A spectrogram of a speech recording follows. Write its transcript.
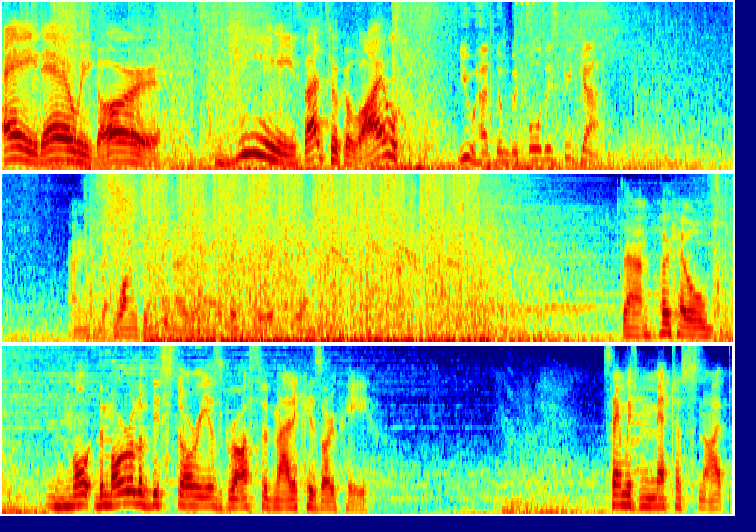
Hey, there we go. Jeez, that took a while. You had them before this began. And one thing's been eliminated. Rip him. Damn. Okay, well, the moral of this story is Grasp of Malok is OP. Same with Meta Snipe.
